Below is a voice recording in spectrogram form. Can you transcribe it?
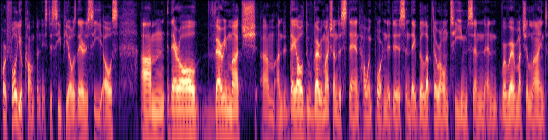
portfolio companies, the CPOs, they're the CEOs, um, they're all very much um, under. They all do very much understand how important it is, and they build up their own teams, and and we're very much aligned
